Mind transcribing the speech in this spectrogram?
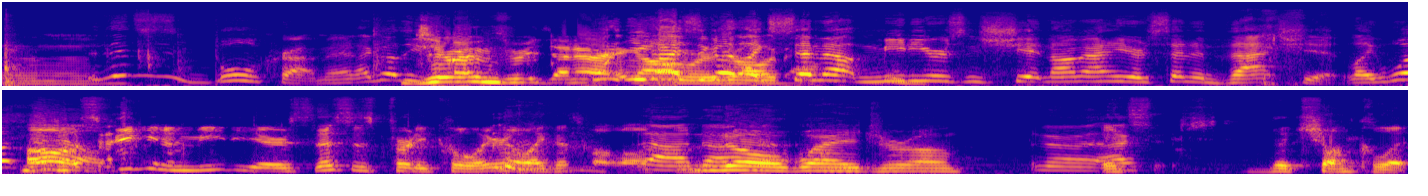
Uh, This is bullcrap, man. I got these. Jerome's regenerating you guys armor have as got like well sending out meteors and shit, and I'm out here sending that shit. Like what the Oh, hell? speaking of meteors, this is pretty cool. You're gonna like this one, Nah, Lachlan. no, no no. way, Jerome. No, It's actually- the chunklet.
